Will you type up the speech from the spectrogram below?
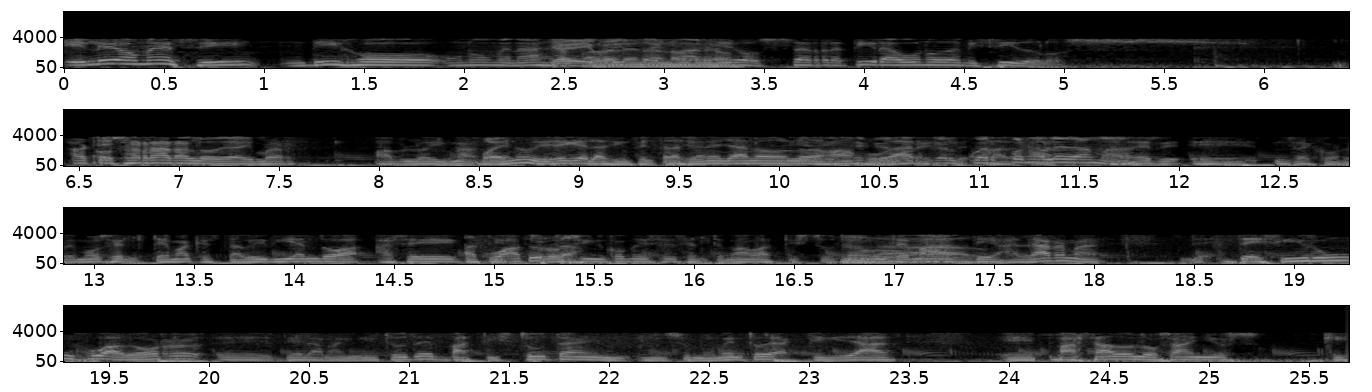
Y Leo Messi dijo un homenaje ¿Qué a Pablito Aymar, dijo, se retira uno de mis ídolos. A cosa rara lo de Aymar. Pablo. Bueno, dice que las infiltraciones ya no lo dejaban jugar. que el cuerpo no le da más. A ver, eh, recordemos el tema que está viviendo a- hace Batistuta. cuatro o cinco meses, el tema Batistuta, un Claro. tema de alarma. De- decir un jugador eh, de la magnitud de Batistuta en, en su momento de actividad, eh, pasados los años, que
